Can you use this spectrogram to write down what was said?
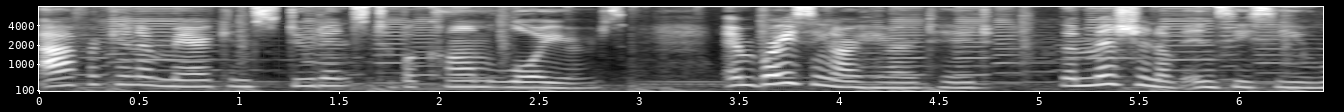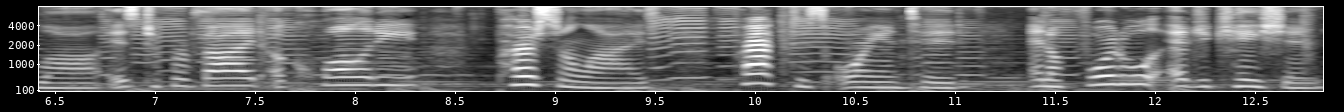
African American students to become lawyers. Embracing our heritage, the mission of NCCU Law is to provide a quality, personalized, practice oriented, and affordable education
